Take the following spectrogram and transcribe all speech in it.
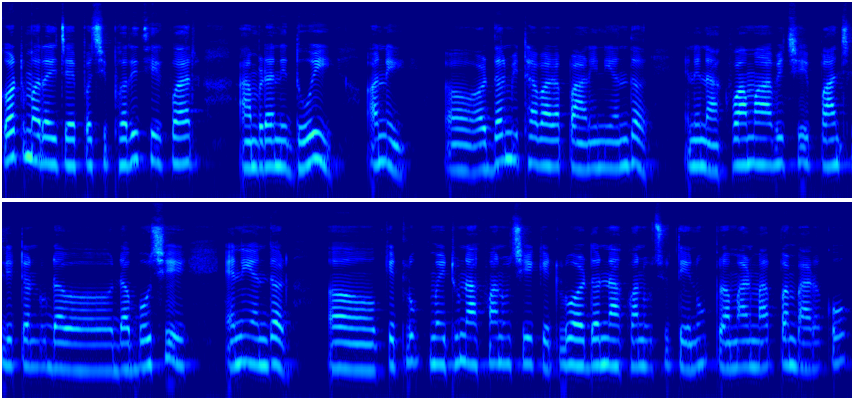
કટ મરાઈ જાય પછી ફરીથી એકવાર આમળાને ધોઈ અને હળદર મીઠાવાળા પાણીની અંદર એને નાખવામાં આવે છે. પાંચ લીટરનું ડબ્બો છે. એની અંદર કેટલું મીઠું નાખવાનું છે, કેટલું હળદર નાખવાનું છે, તેનું પ્રમાણમાં પણ બાળકો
